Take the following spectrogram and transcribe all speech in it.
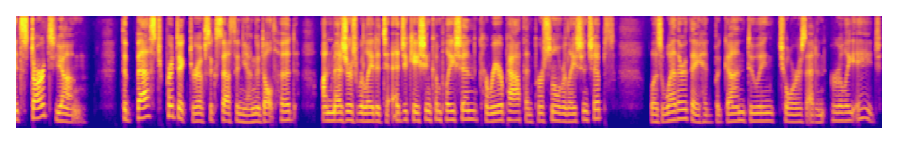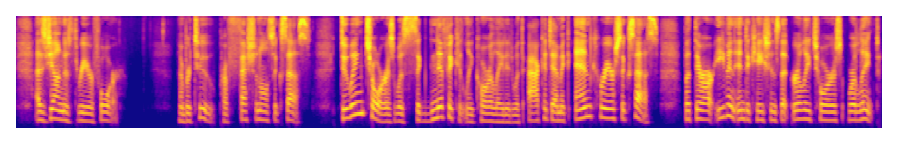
it starts young. The best predictor of success in young adulthood on measures related to education completion, career path, and personal relationships was whether they had begun doing chores at an early age, as young as three or four. Number two, professional success. Doing chores was significantly correlated with academic and career success, but there are even indications that early chores were linked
